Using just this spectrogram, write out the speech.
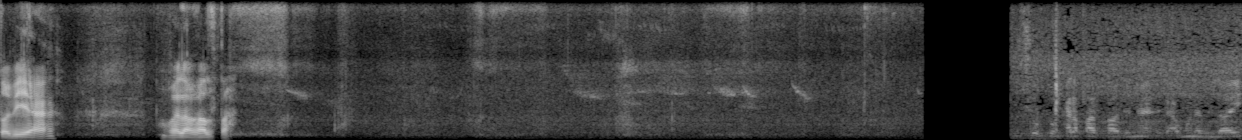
طبيعة ولا غلطة. نشوفكم حلقات قادمة ادعمونا باللايك.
